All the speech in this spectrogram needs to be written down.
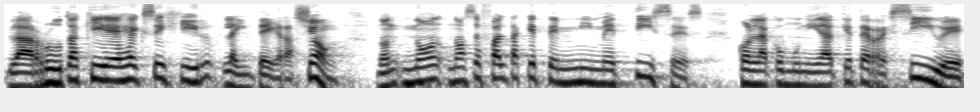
La ruta aquí es exigir la integración. No, no, no hace falta que te mimetices con la comunidad que te recibe.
